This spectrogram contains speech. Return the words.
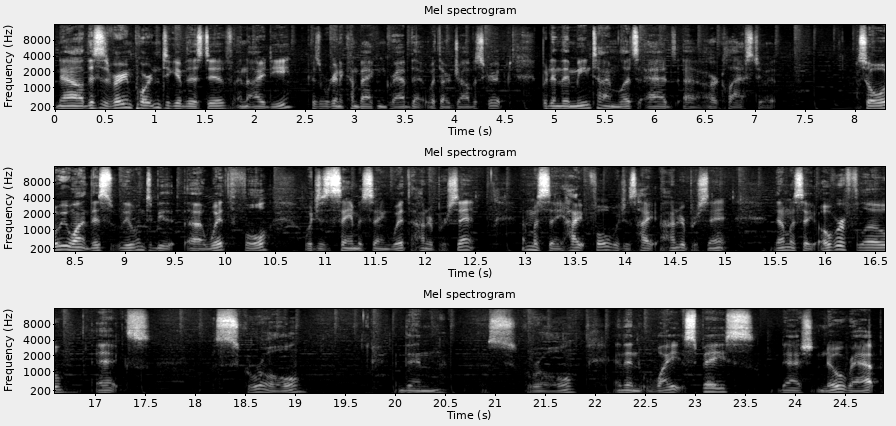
Now, this is very important to give this div an ID because we're going to come back and grab that with our JavaScript. But in the meantime, let's add uh, our class to it. So what we want this, we want to be uh, width full, which is the same as saying width 100%. I'm going to say height full, which is height 100%. Then I'm going to say overflow x scroll, then scroll, and then white space dash no wrap.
